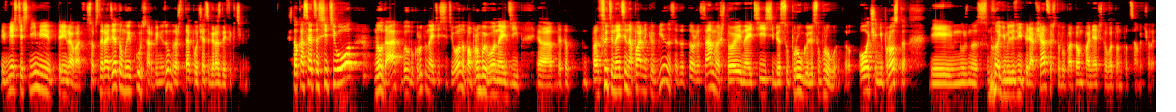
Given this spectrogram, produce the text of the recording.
и вместе с ними тренироваться. Собственно, ради этого мы и курсы организуем, потому что так получается гораздо эффективнее. Что касается CTO, ну да, было бы круто найти CTO, но попробуй его найти. Э, это, по сути, найти напарника в бизнес – это то же самое, что и найти себе супруга или супругу. Очень непросто, и нужно с многими людьми переобщаться, чтобы потом понять, что вот он тот самый человек.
